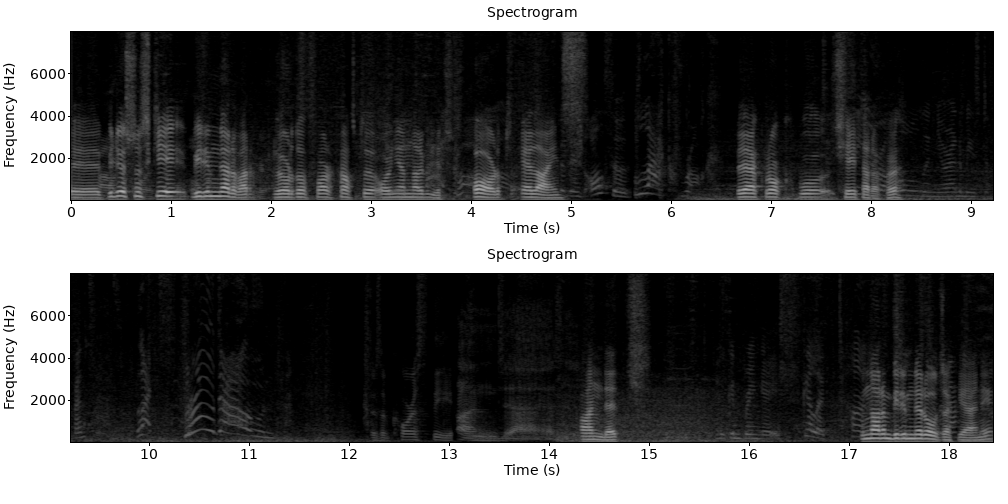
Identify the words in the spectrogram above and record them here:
Ee, biliyorsunuz ki bilimler var. World of Warcraft'ı oynayanlar bilir. Horde, Alliance, Blackrock bu şey tarafı. Undead. Bunların birimleri olacak yani.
